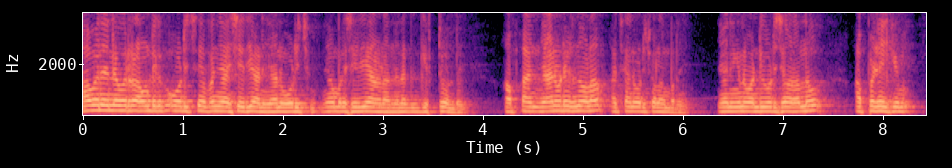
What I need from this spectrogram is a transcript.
അവൻ എന്നെ ഒരു റൗണ്ടിൽ ഓടിച്ചു അപ്പോൾ ഞാൻ ശരിയാണ് ഞാൻ ഓടിച്ചു. ഞാൻ പറഞ്ഞു ശരിയാണ് നിനക്ക് ഗിഫ്റ്റ് ഉണ്ട്. അപ്പം ഞാനിവിടെ ഇരുന്നോളാം അച്ഛൻ ഓടിച്ചോളാം പറഞ്ഞു. ഞാനിങ്ങനെ വണ്ടി ഓടിച്ചു നടന്നു. അപ്പോഴേക്കും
